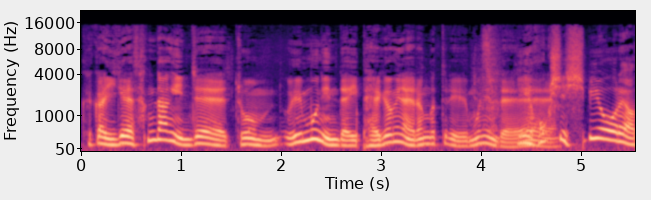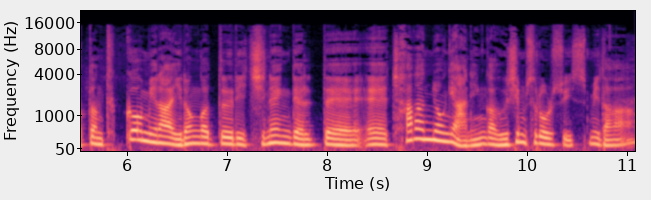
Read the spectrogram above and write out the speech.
그러니까 이게 상당히 이제 좀 의문인데 이 배경이나 이런 것들이 의문인데 이게 혹시 12월에 어떤 특검이나 이런 것들이 진행될 때의 차단용이 아닌가 의심스러울 수 있습니다.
